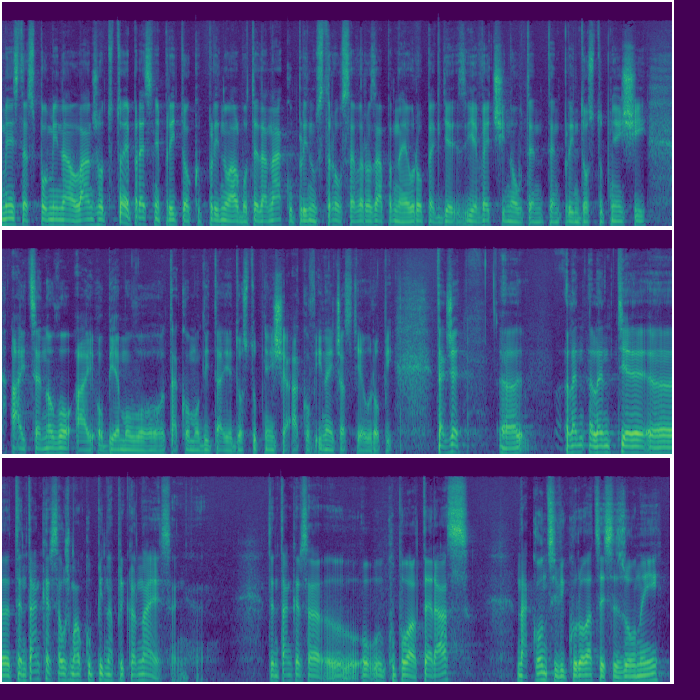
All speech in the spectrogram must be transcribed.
minister spomínal, Lanžot, to je presne prítok plynu, alebo teda nákup plynu z trhov v severozápadnej Európe, kde je väčšinou ten, ten plyn dostupnejší. Aj cenovo, aj objemovo tá komodita je dostupnejšia ako v inej časti Európy. Takže e, len, len tie, e, ten tanker sa už mal kúpiť napríklad na jeseň. Ten tanker sa e, kupoval teraz, na konci vykurovacej sezóny,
